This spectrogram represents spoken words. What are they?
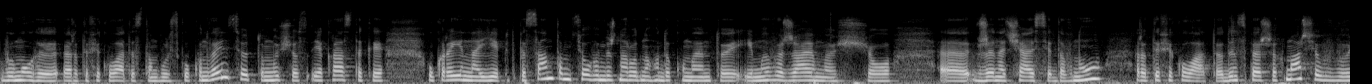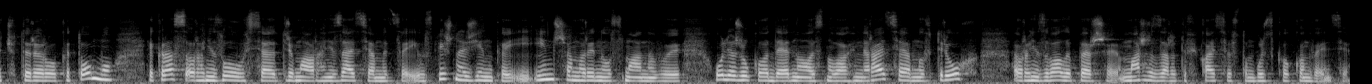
вимоги ратифікувати Стамбульську конвенцію, тому що якраз таки Україна є підписантом цього міжнародного документу, і ми вважаємо, що е, вже на часі давно ратифікувати. Один з перших маршів 4 роки тому якраз організовувався трьома організаціями: це і успішна жінка, і інша Марина Усманової, Оля Жукова, де єдналась нова генерація. Ми втрьох організували перший марш за ратифікацію Стамбульської конвенції,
